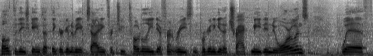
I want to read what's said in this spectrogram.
Both of these games, I think, are going to be exciting for two totally different reasons. We're going to get a track meet in New Orleans with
